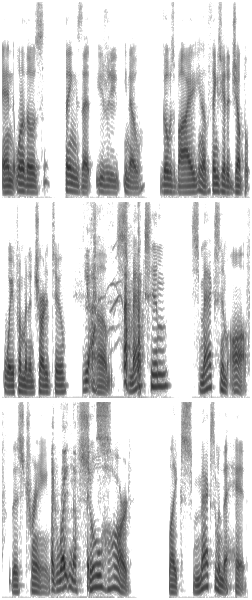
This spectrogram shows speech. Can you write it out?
and one of those things that usually you know goes by, you know, the things you had to jump away from in Uncharted 2, Yeah. um, smacks him, smacks him off this train like right in the so face. hard, like smacks him in the head.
